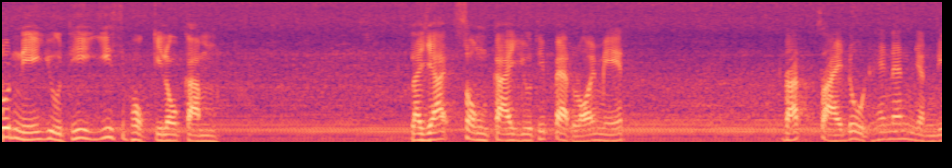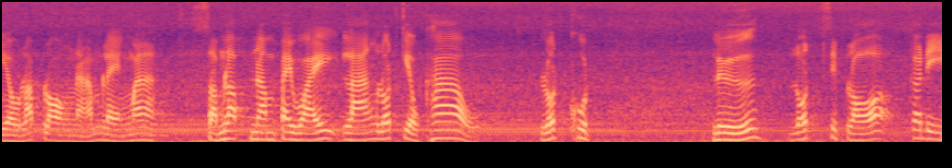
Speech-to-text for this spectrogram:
รุ่นนี้อยู่ที่ 26 กิโลกรัม ระยะส่งไกลอยู่ที่ 800 เมตร รัดสายดูดให้แน่นอย่างเดียวรับรองน้ำแรงมากสำหรับนำไปไว้ล้างรถเกี่ยวข้าว รถขุด หรือรถสิบล้อก็ดี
